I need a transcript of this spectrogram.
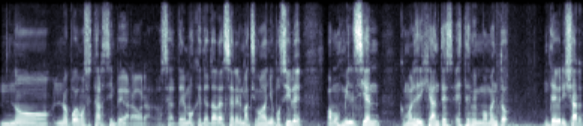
no, no podemos estar sin pegar ahora. O sea, tenemos que tratar de hacer el máximo daño posible. Vamos 1100. Como les dije antes, este es mi momento de brillar.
